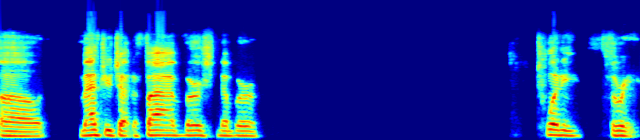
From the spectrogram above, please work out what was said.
uh, Matthew chapter 5, verse number 23.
